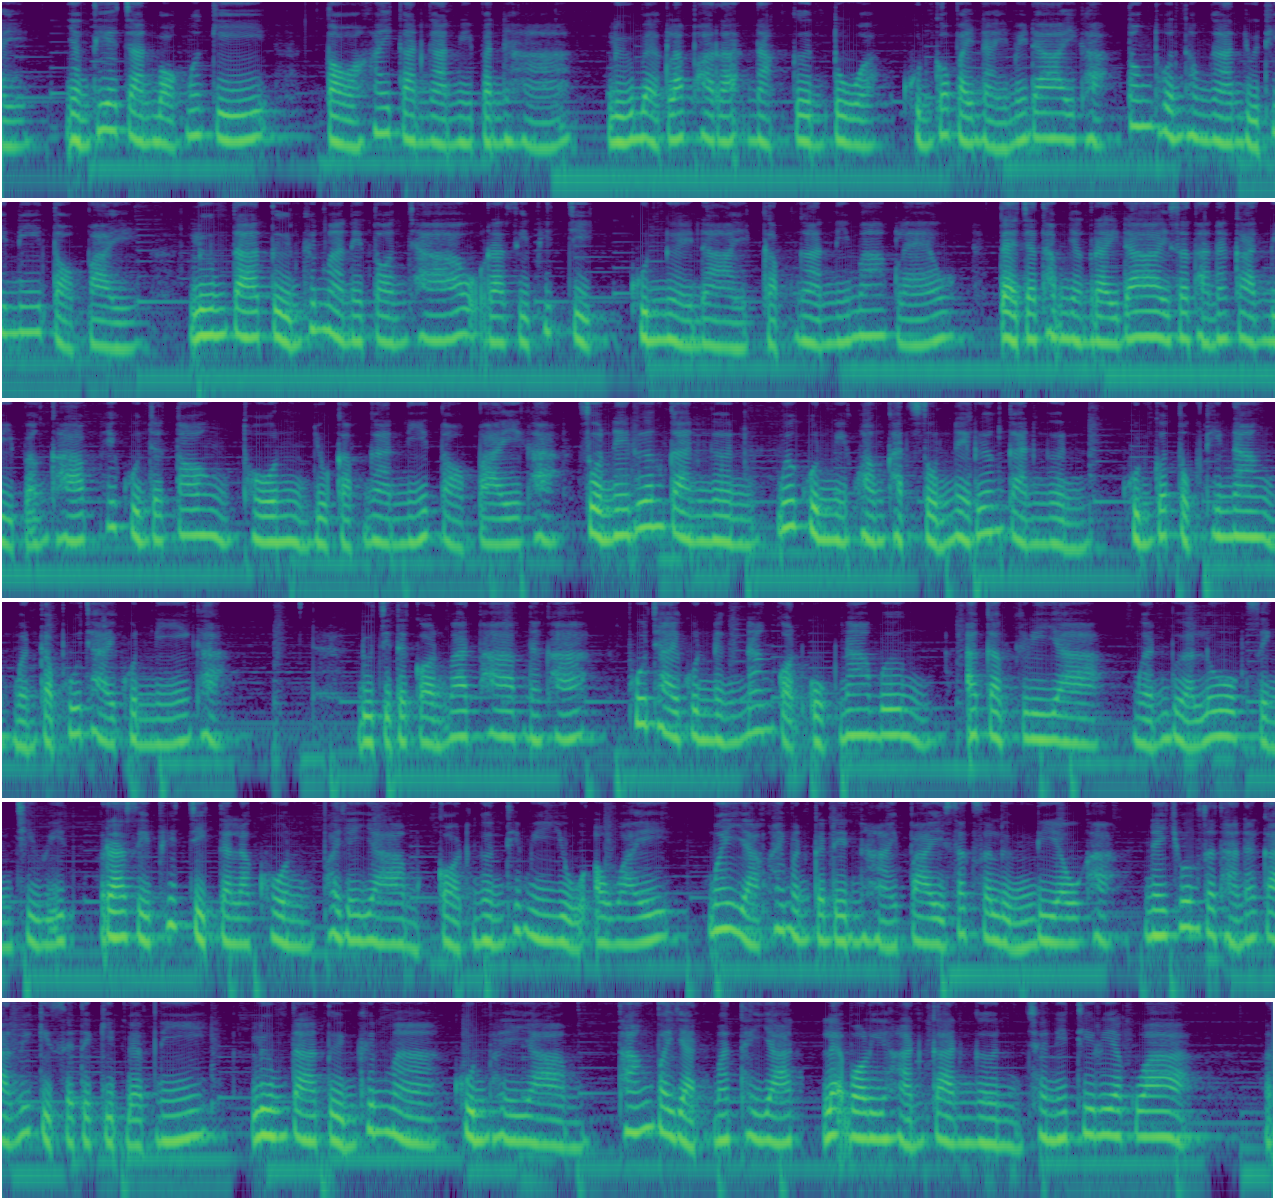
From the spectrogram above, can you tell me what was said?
อย่างที่อาจารย์บอกเมื่อกี้ ต่อให้การงานมีปัญหา หรือแบกรับภาระหนักเกินตัว คุณก็ไปไหนไม่ได้ค่ะ ต้องทนทำงานอยู่ที่นี่ต่อไป ลืมตาตื่นขึ้นมาในตอนเช้า ราศีพิจิก คุณเหนื่อยหน่ายกับงานนี้มากแล้ว แต่จะทำอย่างไรได้สถานการณ์บีบบังคับ ให้คุณจะต้องทนอยู่กับงานนี้ต่อไปค่ะ ส่วนในเรื่องการเงิน เมื่อคุณมีความขัดสนในเรื่องการเงิน คุณก็ตกที่นั่งเหมือนกับผู้ชายคนนี้ค่ะ ดูจิตกรวาดภาพนะคะ ผู้ชายคนหนึ่งนั่งกอดอกหน้าบึง้งอากับกิริยาเหมือนเบื่อโลกเซ็งชีวิต ราศีพิจิกแต่ละคนพยายามกอดเงินที่มีอยู่เอาไว้ ไม่อยากให้มันกระเด็นหายไปสักสลึงเดียวค่ะ ในช่วงสถานการณ์วิกฤตเศรษฐกิจแบบนี้ ลืมตาตื่นขึ้นมา คุณพยายาม ทั้งประหยัดมัธยัติและบริหารการเงิน ชนิดที่เรียกว่า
